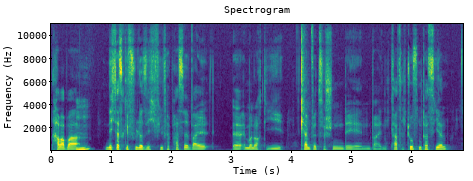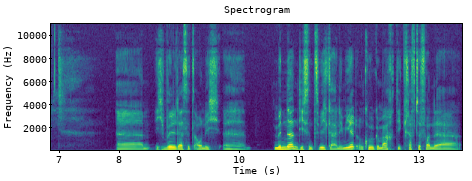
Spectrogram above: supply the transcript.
Habe aber mhm. nicht das Gefühl, dass ich viel verpasse, weil äh, immer noch die Kämpfe zwischen den beiden Klassenstufen passieren. Ähm, ich will das jetzt auch nicht äh, mindern. Die sind ziemlich geil animiert und cool gemacht. Die Kräfte von der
